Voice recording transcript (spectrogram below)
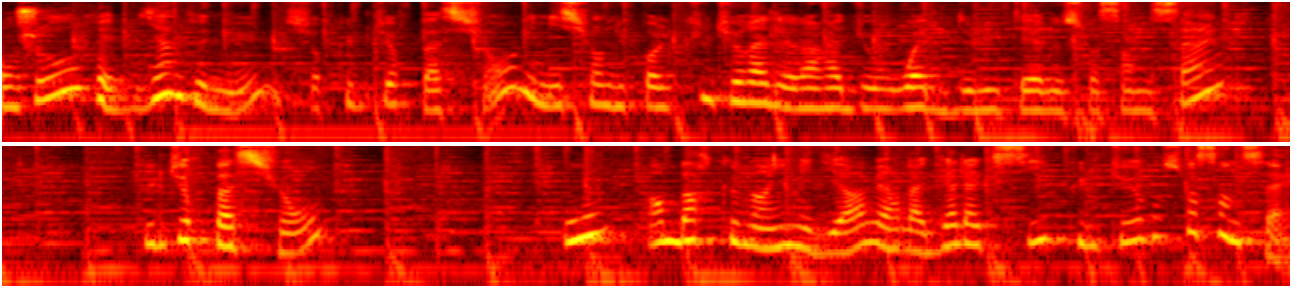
Bonjour et bienvenue sur Culture Passion, l'émission du pôle culturel de la radio web de l'UTL 65. Culture Passion ou embarquement immédiat vers la galaxie Culture 65.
